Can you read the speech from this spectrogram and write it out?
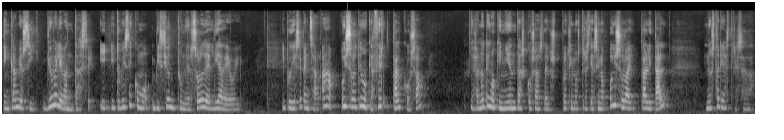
En cambio, si yo me levantase y, y, tuviese como visión túnel solo del día de hoy y pudiese pensar, ah, hoy solo tengo que hacer tal cosa, o sea, no tengo 500 cosas de los próximos tres días, sino hoy solo hay tal y tal, no estaría estresada.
